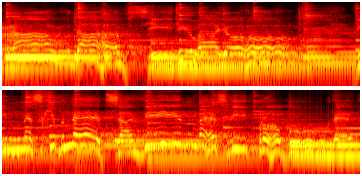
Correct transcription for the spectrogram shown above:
правда всі діла його. Він не схибнеться, він весь вік пробуде.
